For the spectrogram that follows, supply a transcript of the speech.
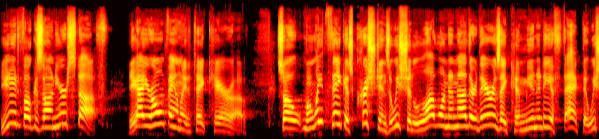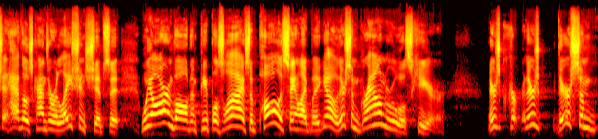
You need to focus on your stuff. You got your own family to take care of. So, when we think as Christians that we should love one another, there is a community effect that we should have those kinds of relationships that we are involved in people's lives. And Paul is saying, like, but yo, there's some ground rules here. There's, there's, there's some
